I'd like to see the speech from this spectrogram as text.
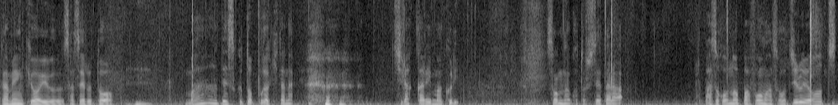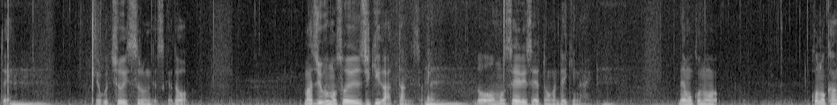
画面共有させるとうん。まあデスクトップが汚い。散らかりまくり。そんなことしてたらパソコンのパフォーマンス落ちるよっつって。うん。よく注意するんですけどまあ自分もそういう時期があったんですよね、うん。どうも整理整頓ができない。でもこのこの考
